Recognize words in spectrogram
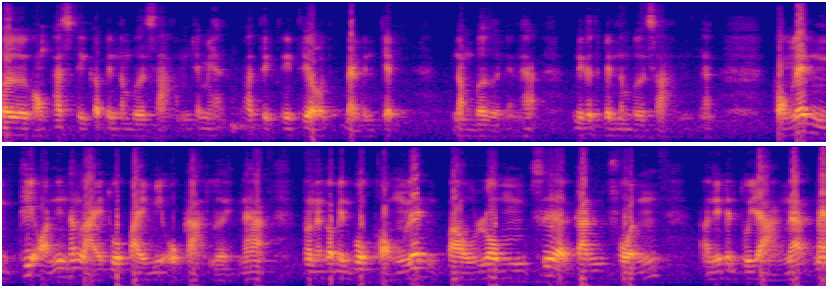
เบอร์ของพลาสติกก็เป็น number สามใช่ไหมฮะพลาสติกนี่ที่เราแบ่งเป็นเจ็ด number เนี่ยนะฮะนี่ก็จะเป็น number สามนะของเล่นที่อ่อนนิ่มทั้งหลายทั่วไปมีโอกาสเลยนะฮะตรงนั้นก็เป็นพวกของเล่นเป่าลมเสื้อกันฝน อันนี้เป็นตัวอย่างนะใน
